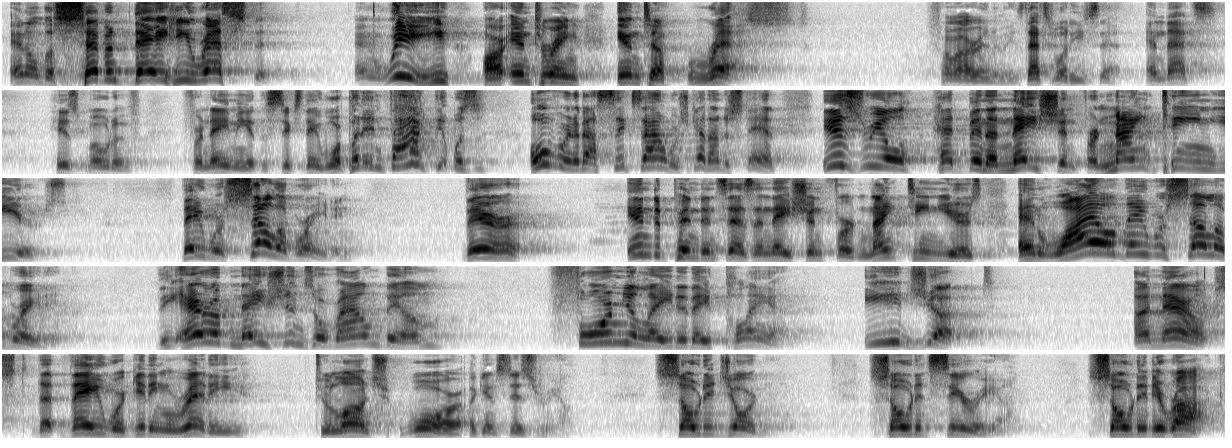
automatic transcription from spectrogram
And on the seventh day, he rested. And we are entering into rest from our enemies. That's what he said. And that's his motive for naming it the Six Day War. But in fact, it was over in about six hours. You got to understand, Israel had been a nation for 19 years. They were celebrating their independence as a nation for 19 years. And while they were celebrating, the Arab nations around them formulated a plan. Egypt announced that they were getting ready to launch war against Israel. So did Jordan. So did Syria. So did Iraq.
